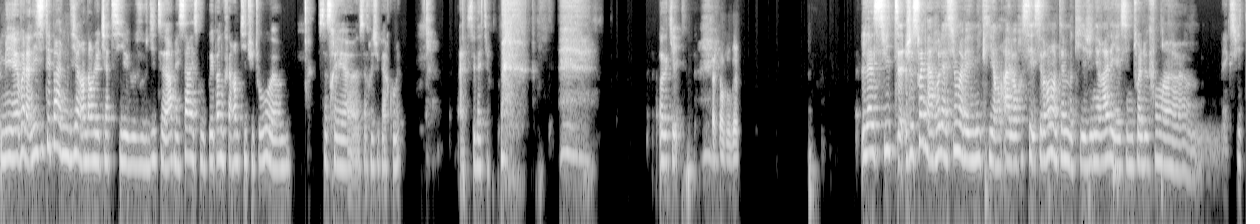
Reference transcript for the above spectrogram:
Mais voilà, n'hésitez pas à nous dire hein, dans le chat si vous vous dites ah mais ça, est-ce que vous pouvez pas nous faire un petit tuto Ça serait ça serait super cool. Sébastien. ok. Attends. La suite, je soigne la relation avec mes clients. Alors, c'est vraiment un thème qui est général et c'est une toile de fond. Hein, suite,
